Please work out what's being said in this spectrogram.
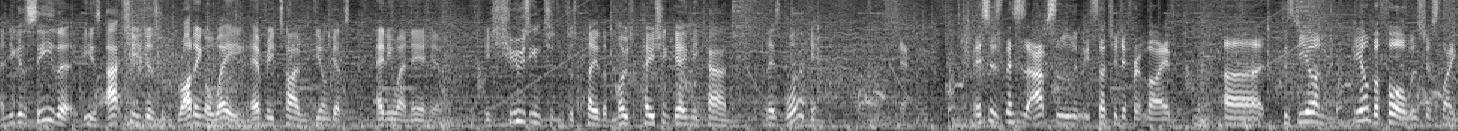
And you can see that he's actually just running away every time Deon gets anywhere near him. He's choosing to just play the most patient game he can, and it's working. This is this is absolutely such a different vibe. Uh, because Deon Deon before was just like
